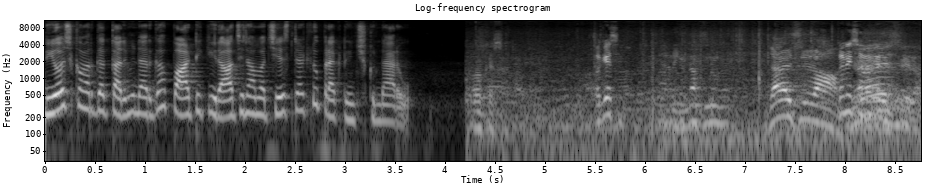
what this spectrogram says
నియోజకవర్గ కన్వీనర్గా పార్టీకి రాజీనామా చేసినట్లు ప్రకటించుకున్నారు. Okay sir. Okay sir. జై శ్రీరామ్. గణేష్ గారు.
